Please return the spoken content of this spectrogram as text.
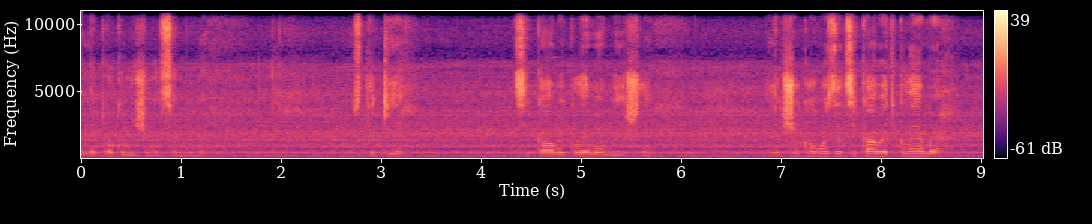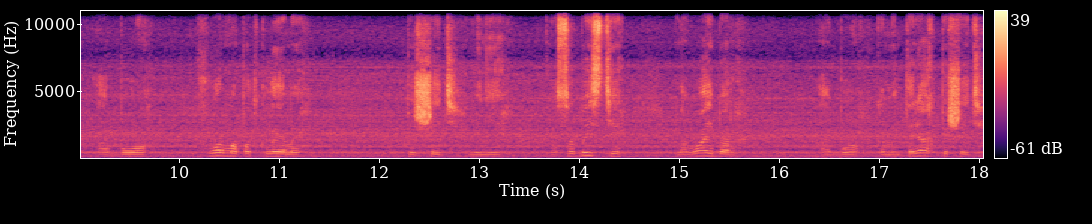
і не прокручуватися буде. Ось такі цікаві клеми вийшли. Якщо когось зацікавить клеми або форма під клеми, пишіть мені особисті на Viber або в коментарях пишіть.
